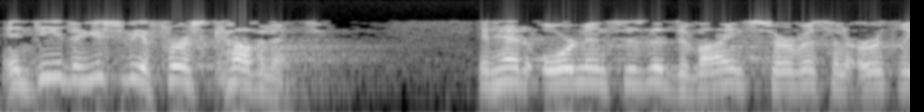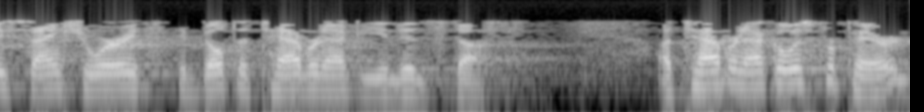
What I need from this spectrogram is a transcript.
Indeed, there used to be a first covenant. It had ordinances, a divine service, an earthly sanctuary. It built a tabernacle, you did stuff. A tabernacle was prepared.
